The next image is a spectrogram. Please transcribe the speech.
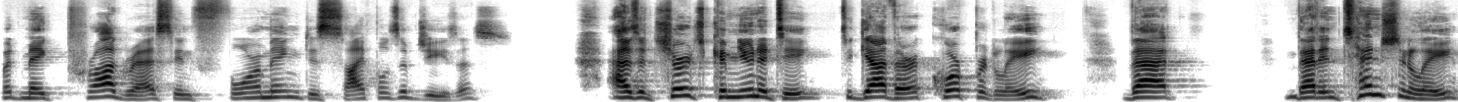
but make progress in forming disciples of Jesus as a church community together corporately that, that intentionally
